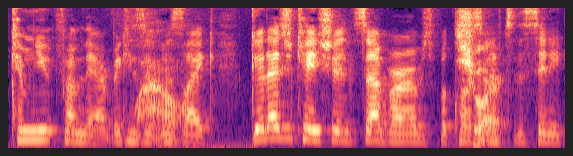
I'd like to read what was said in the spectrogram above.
commute from there because it was like good education, suburbs, but close Sure. enough to the city.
